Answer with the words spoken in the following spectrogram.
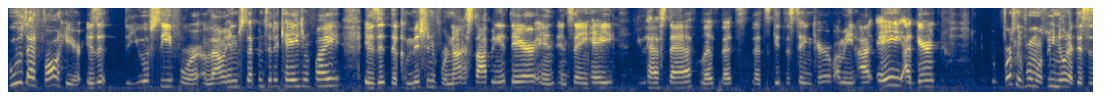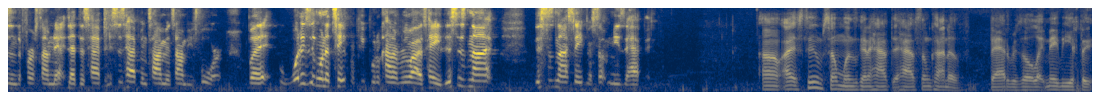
Who's at fault here? Is it the UFC for allowing him to step into the cage and fight? Is it the commission for not stopping it there and, and saying, hey, you have staph, let, let's let's get this taken care of? I mean, I, A, I guarantee first and foremost, we know that this isn't the first time that, that this happened. This has happened time and time before. But what is it going to take for people to kind of realize, hey, this is not this is not safe and something needs to happen? Um, I assume someone's to have to have some kind of bad result. Like maybe if the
